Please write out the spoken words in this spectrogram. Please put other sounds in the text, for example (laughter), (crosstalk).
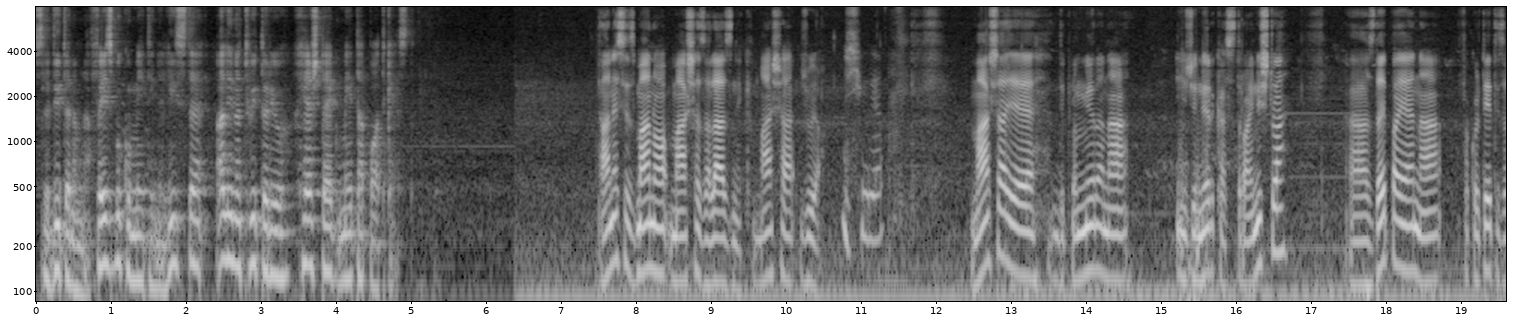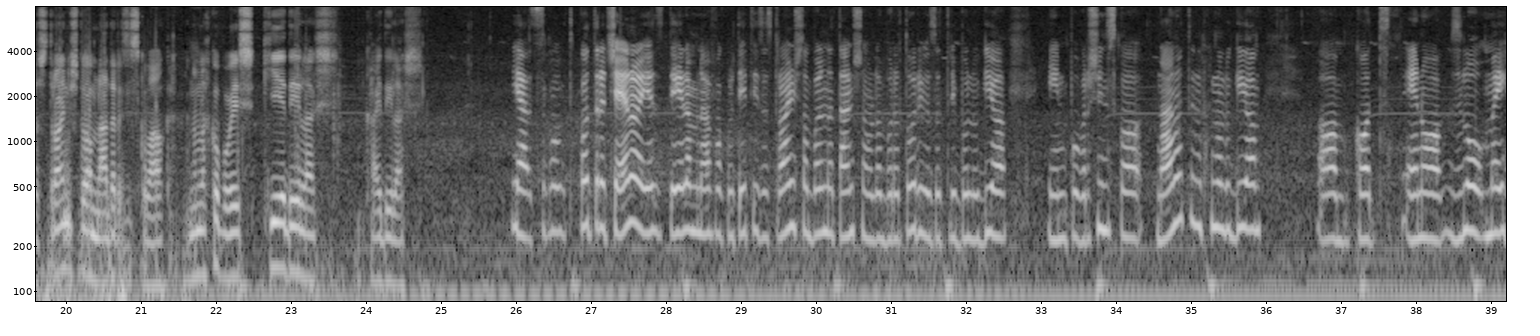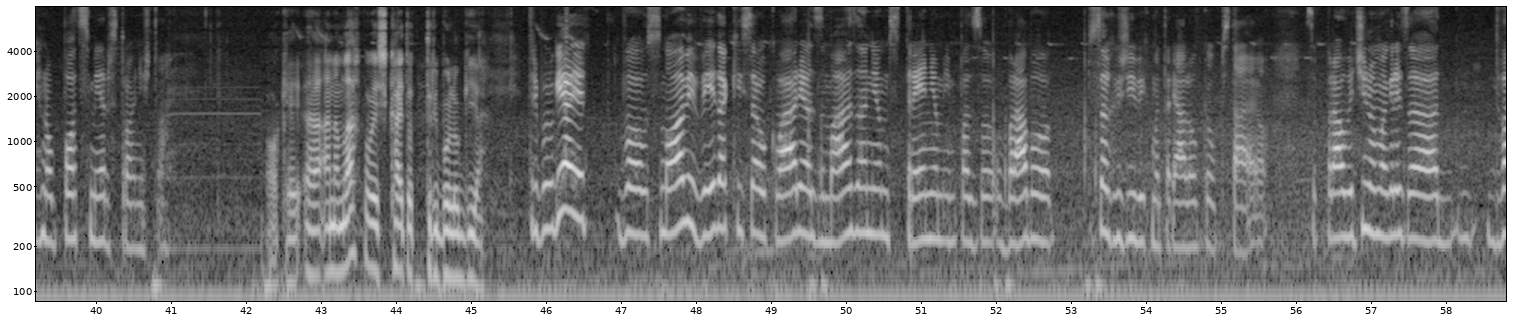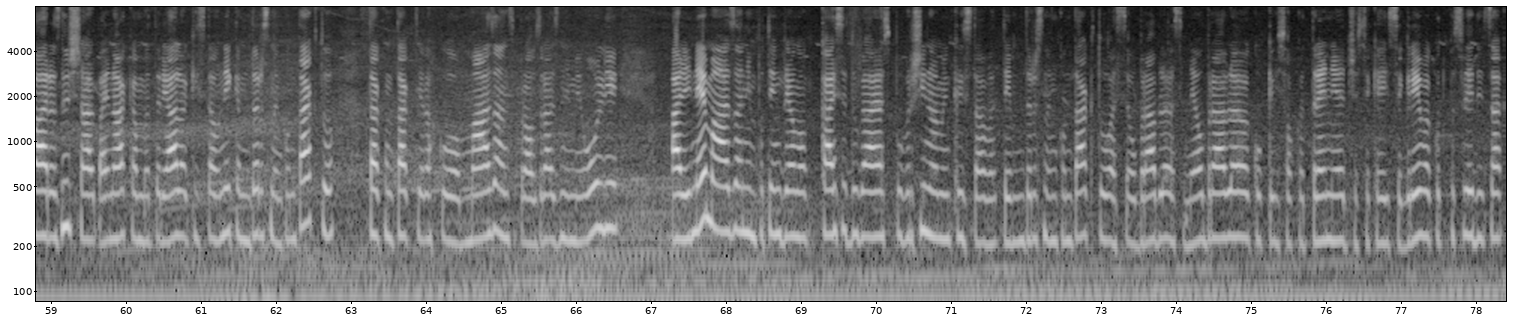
Sledite nam na Facebooku, Metine liste ali na Twitterju, hashtag MetaPodcast. Danes je z mano Maša Zalaznik, Maša Žuja. Živijo. Maša je diplomirana inženirka strojništva, zdaj pa je na fakulteti za strojništvo mlada raziskovalka. Nam lahko poveš, kje delaš, kaj delaš? Ja, kot rečeno, jaz delam na fakulteti za strojništvo, bolj natančno v laboratoriju za tribologijo in površinsko nanotehnologijo, um, kot eno zelo mehko podsmer strojništva. Okay. A nam lahko poveš, kaj je to tribologija? Tribologija je v osnovi veda, ki se ukvarja z mazanjem, strenjem in pa z obrabo vseh živih materijalov, ki obstajajo. Se pravi, večinoma gre za dva različna ali pa enaka materijala, ki sta v nekem drsnem kontaktu. Ta kontakt je lahko mazan, sprav z raznimi olji ali ne mazan, in potem gledamo, kaj se dogaja s površinami, ki sta v tem drsnem kontaktu, ali se obrabljajo, se ne obrabljajo, koliko je visoko trenje, če se kaj segreva kot posledica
